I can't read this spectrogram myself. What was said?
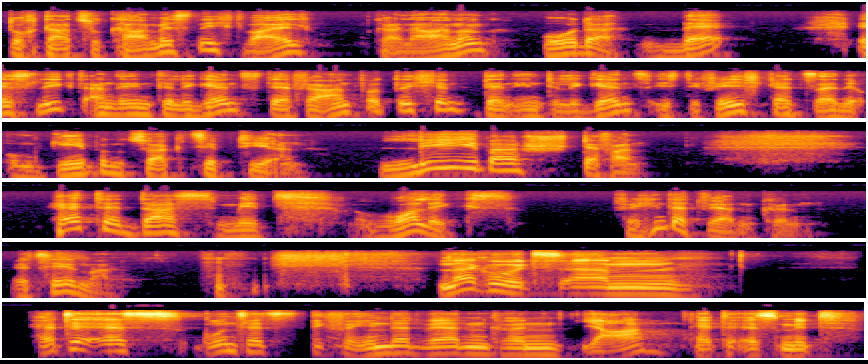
doch dazu kam es nicht, weil, keine Ahnung, oder B. Es liegt an der Intelligenz der Verantwortlichen, denn Intelligenz ist die Fähigkeit, seine Umgebung zu akzeptieren. Lieber Stefan, hätte das mit Wallix verhindert werden können? Erzähl mal. Na gut, ähm, hätte es grundsätzlich verhindert werden können? Ja. Hätte es mit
